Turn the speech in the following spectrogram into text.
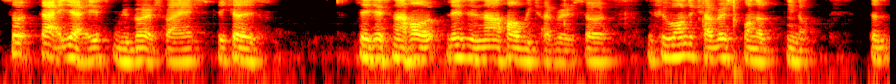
So that yeah, it's reverse, right? Because this is not how this is not how we traverse. So if you want to traverse from the you know the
